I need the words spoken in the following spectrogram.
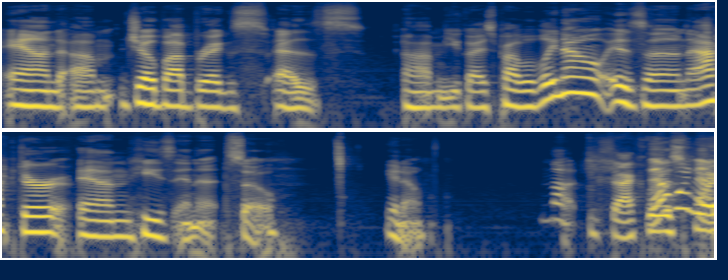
And um, Joe Bob Briggs, as um, you guys probably know, is an actor and he's in it. So, you know, not exactly That a spoiler,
